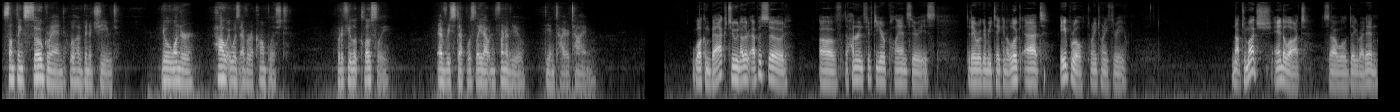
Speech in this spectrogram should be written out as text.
something so grand will have been achieved. You'll wonder how it was ever accomplished. But if you look closely, every step was laid out in front of you the entire time. Welcome back to another episode of the 150 Year Plan series. Today we're going to be taking a look at April 2023. Not too much and a lot, so we'll dig right in.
